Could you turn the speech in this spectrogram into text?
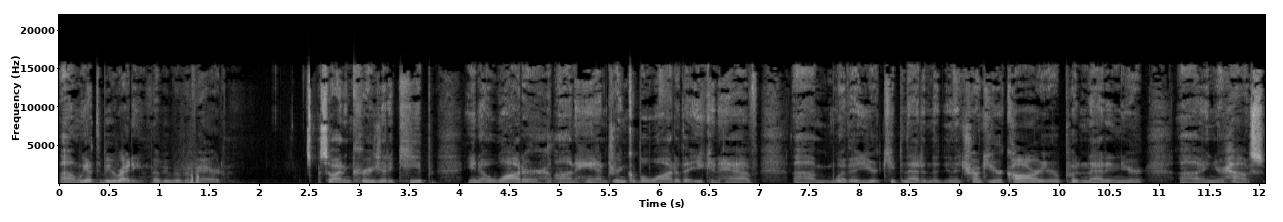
Um, we have to be ready. We have to be prepared. So I'd encourage you to keep, you know, water on hand, drinkable water that you can have, um, whether you're keeping that in the in the trunk of your car or you're putting that in your uh, in your house.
